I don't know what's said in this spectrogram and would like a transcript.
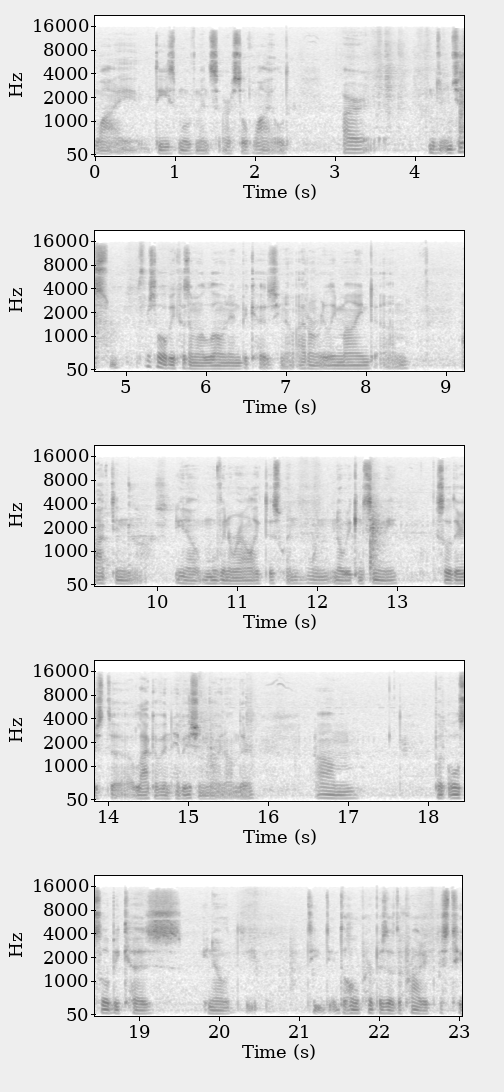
why these movements are so wild are just first of all because I'm alone and because you know I don't really mind um, acting you know moving around like this when when nobody can see me so there's the lack of inhibition going on there um, but also because you know the, the, the whole purpose of the project is to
